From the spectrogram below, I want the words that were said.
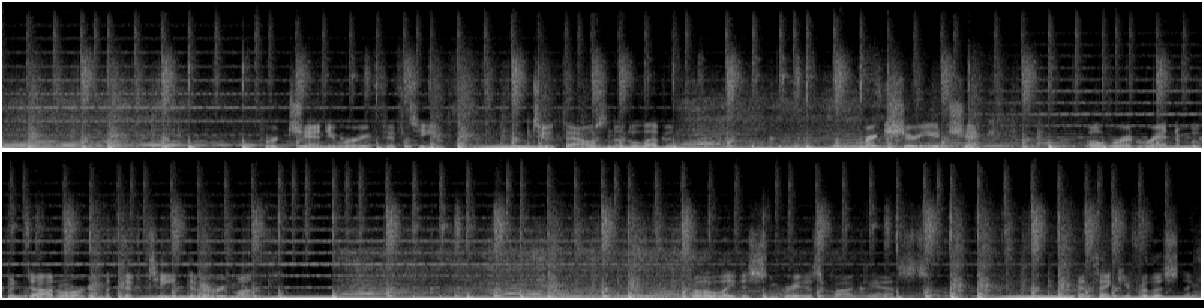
for January 15th, 2011. Make sure you check over at randommovement.org on the 15th of every month for the latest and greatest podcast. And thank you for listening.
